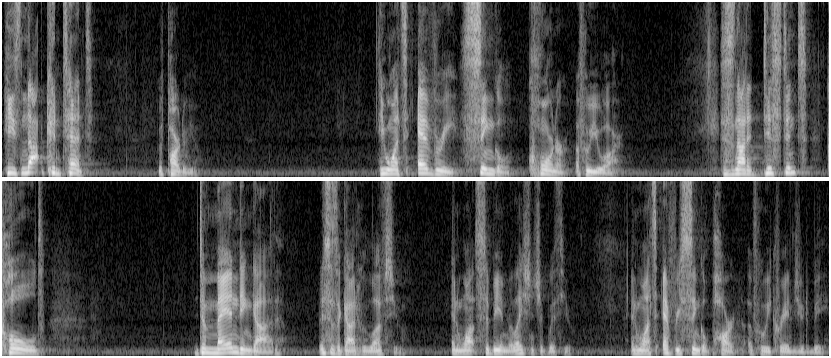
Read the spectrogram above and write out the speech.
He's not content with part of you. He wants every single corner of who you are. This is not a distant, cold, demanding God. This is a God who loves you and wants to be in relationship with you and wants every single part of who He created you to be.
